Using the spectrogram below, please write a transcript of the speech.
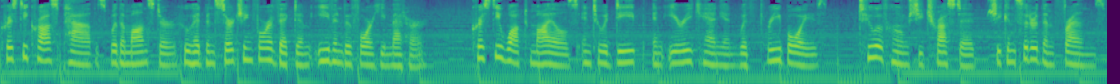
Christy crossed paths with a monster who had been searching for a victim even before he met her. Christy walked miles into a deep and eerie canyon with three boys two of whom she trusted, she considered them friends.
